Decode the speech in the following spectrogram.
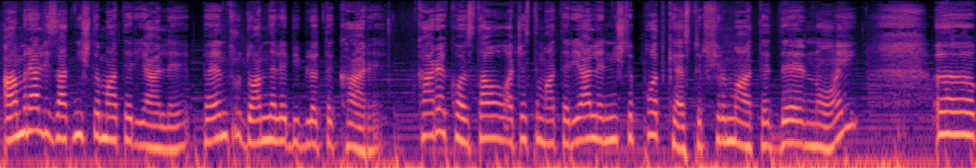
Am realizat niște materiale pentru doamnele bibliotecare care constau aceste materiale în niște podcasturi filmate de noi uh,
